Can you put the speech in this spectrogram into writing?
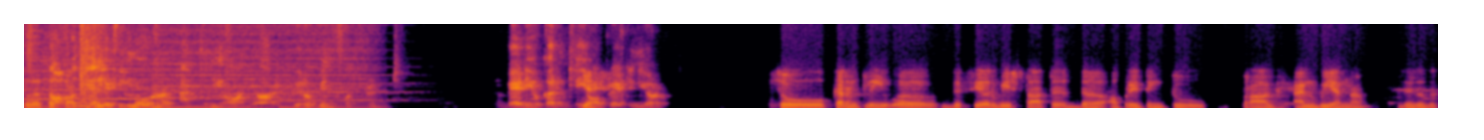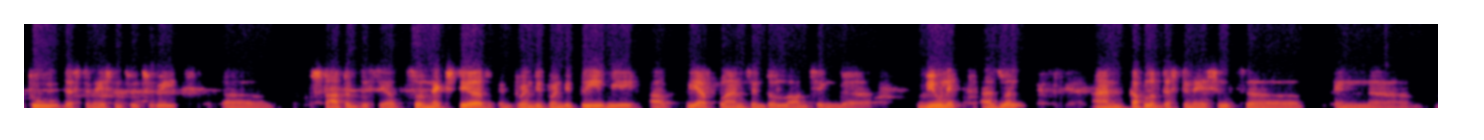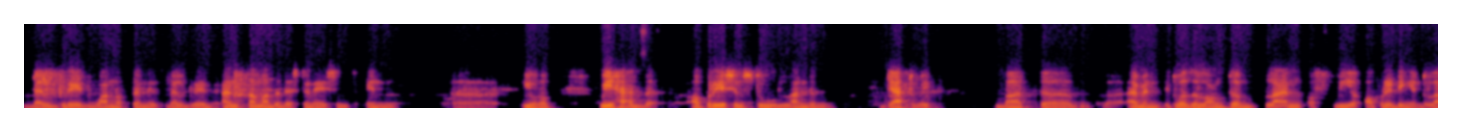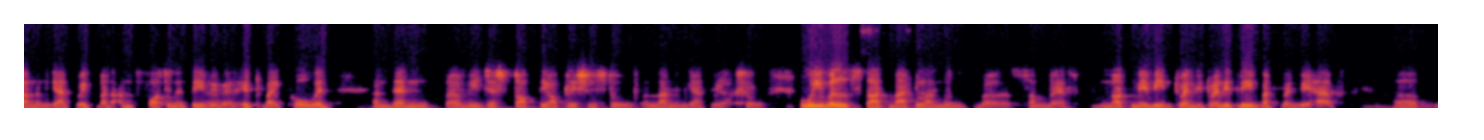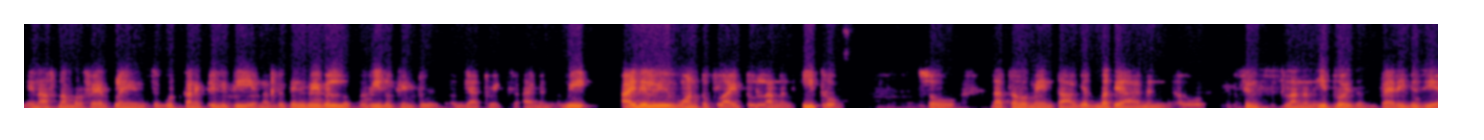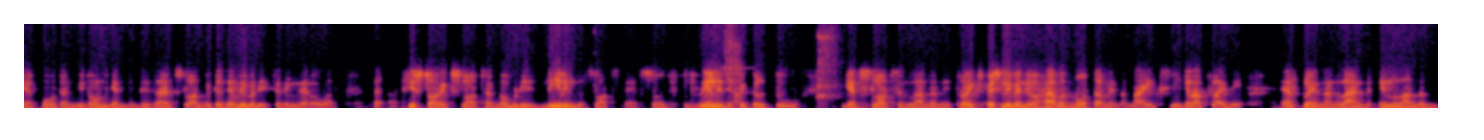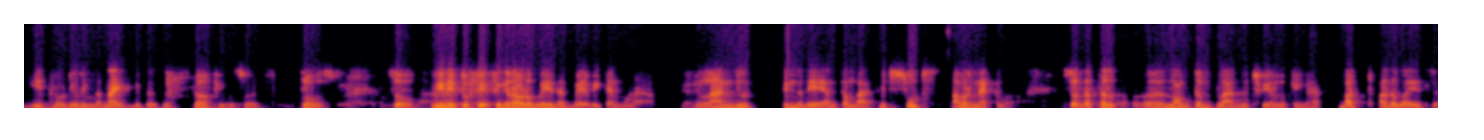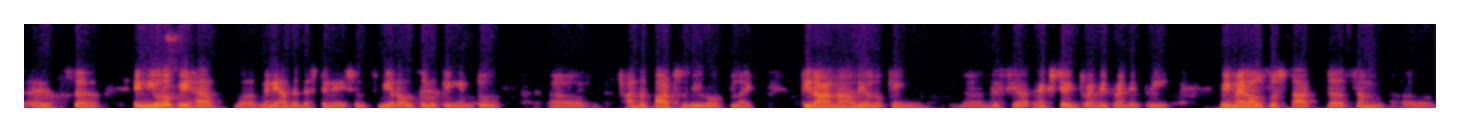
So that's Talk to me a little more, Anthony, on your European footprint. Where do you currently Yes. operate in Europe? So currently, uh, this year we started uh, operating to Prague and Vienna. These are the two destinations which we uh, started this year. So next year in 2023, we have, we have plans into launching uh, Munich as well, and a couple of destinations uh, in uh, Belgrade. One of them is Belgrade, and some other destinations in uh, Europe. We had operations to London Gatwick. But uh, I mean, it was a long-term plan of we operating into London Gatwick, but unfortunately we were hit by COVID, and then uh, we just stopped the operations to London Gatwick. So we will start back London uh, somewhere, not maybe in 2023, but when we have uh, enough number of airplanes, good connectivity, and everything, we will look, relook into Gatwick. I mean, we ideally we want to fly to London Heathrow, so that's our main target. But yeah, I mean, uh, since London Heathrow is a very busy airport and we don't get the desired slot because everybody is sitting there over uh, historic slots and nobody is leaving the slots there. So it's really difficult to get slots in London Heathrow, especially when you have a NOTAM in the night. You cannot fly the airplane and land in London Heathrow during the night because it's curfew, so it's closed. So we need to fi- figure out a way that where we can uh, land during the day and come back, which suits our network. So that's a, long-term plan which we are looking at. But otherwise, it's uh, in Europe we have uh, many other destinations. We are also looking into uh, other parts of Europe like Tirana. We are looking this year, next year in 2023. We might also start some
